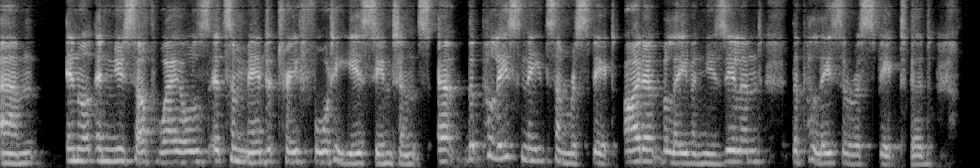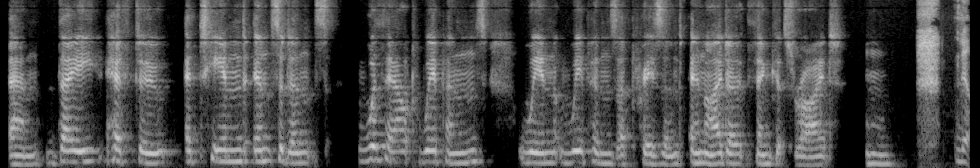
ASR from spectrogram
Um, in, in New South Wales, it's a mandatory 40 year sentence. Uh, the police need some respect. I don't believe in New Zealand, the police are respected. Um, they have to attend incidents without weapons when weapons are present, and I don't think it's right. Mm. Now,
